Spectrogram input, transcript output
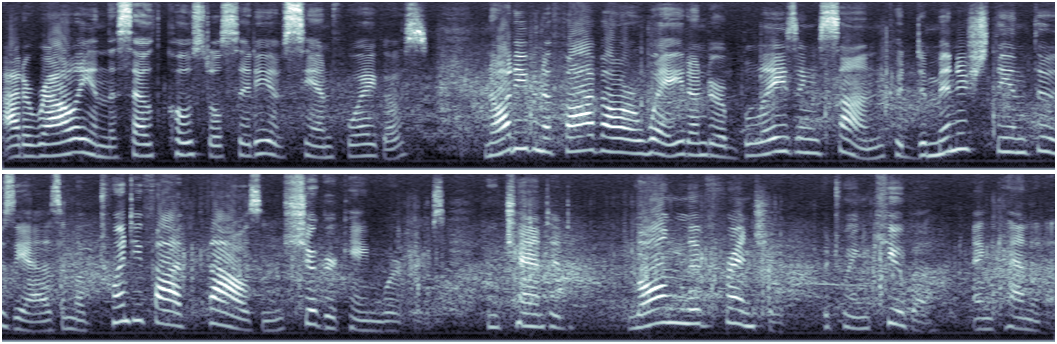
At a rally in the south coastal city of Cienfuegos, not even a five-hour wait under a blazing sun could diminish the enthusiasm of 25,000 sugarcane workers who chanted, long live friendship between Cuba and Canada.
